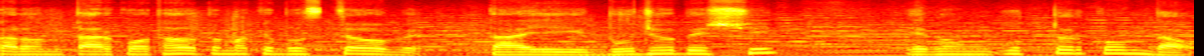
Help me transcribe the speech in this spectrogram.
কারণ তার কথাও তোমাকে বুঝতে হবে, তাই বুঝো বেশি। এবং উত্তর কম দাও।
